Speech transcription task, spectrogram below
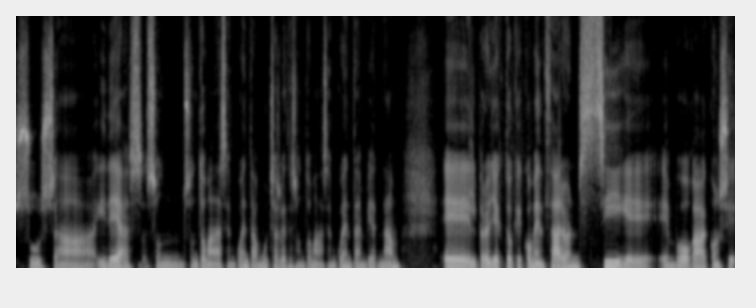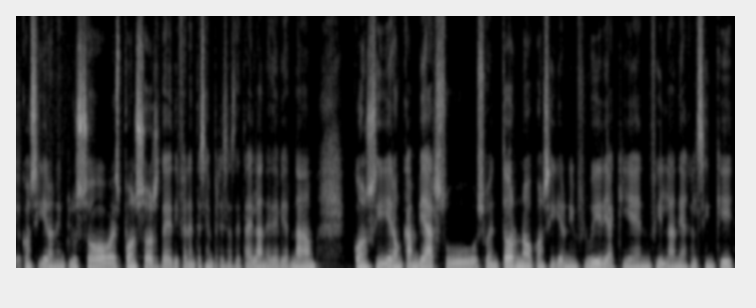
sus ah, ideas son, son tomadas en cuenta, muchas veces son tomadas en cuenta. En Vietnam el proyecto que comenzaron sigue en boga, consiguieron incluso sponsors de diferentes empresas de Tailandia y de Vietnam, consiguieron cambiar su, entorno, consiguieron influir y aquí en Finlandia, en Helsinki,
